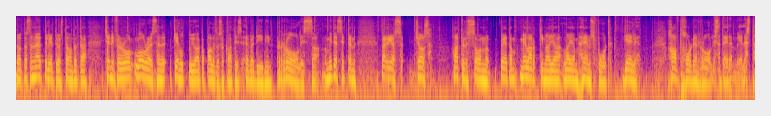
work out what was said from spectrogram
No tässä näyttelijätyöstä on tätä Jennifer Lawrence kehuttu jo aika paljon tuossa Katis Everdeenin roolissa. No miten sitten pärjäs Josh Hutcherson, Peeta Melarkkina ja Liam Hemsworth Gail Hawthornen roolissa teidän mielestä?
